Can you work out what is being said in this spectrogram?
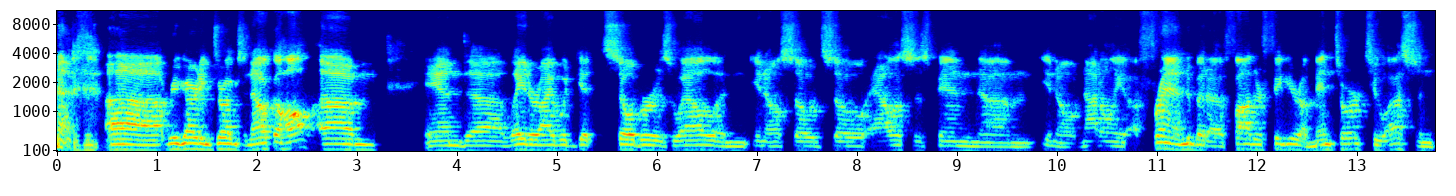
uh, regarding drugs and alcohol. Um, and uh, later I would get sober as well. And you know, so so Alice has been um, you know not only a friend but a father figure, a mentor to us. And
